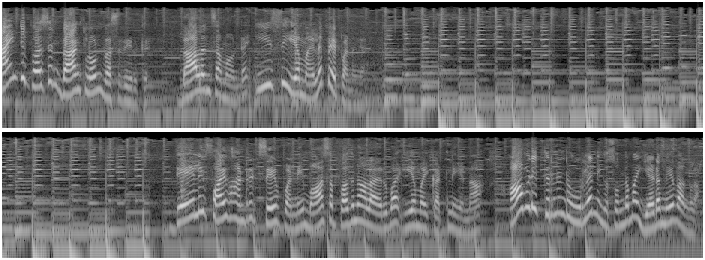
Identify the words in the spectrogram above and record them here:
நைன்டி பர்சன்ட் பேங்க் லோன் வசதி இருக்கு. பேலன்ஸ் அமௌண்ட்டை ஈஸி இஎம்ஐயில் பே பண்ணுங்கள் டெய்லி ஃபைவ் ஹண்ட்ரட் சேவ் பண்ணி மாதம் பதினாலாயிரம் ரூபாய் இஎம்ஐ கட்டினீங்கன்னா ஆவடி திருநின்ற நீங்கள் சொந்தமாக இடமே வாங்கலாம்.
